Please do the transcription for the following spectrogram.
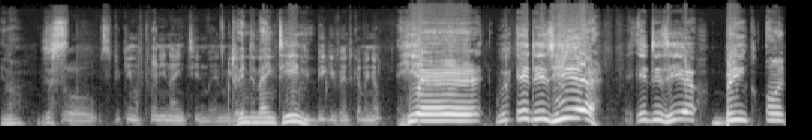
You know, just So speaking of 2019, man, we got a 2019. big, big event coming up. here. It is here. It is here. Bring on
